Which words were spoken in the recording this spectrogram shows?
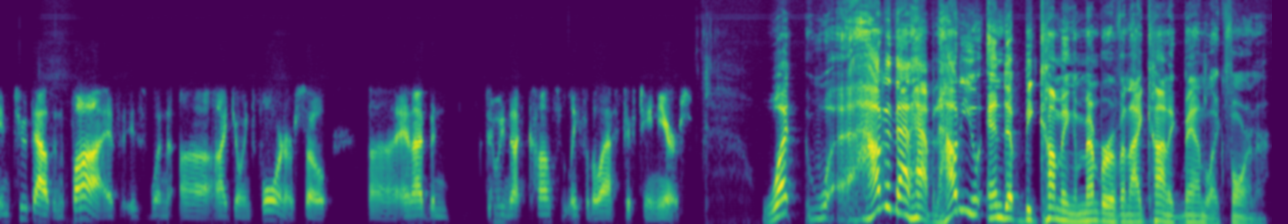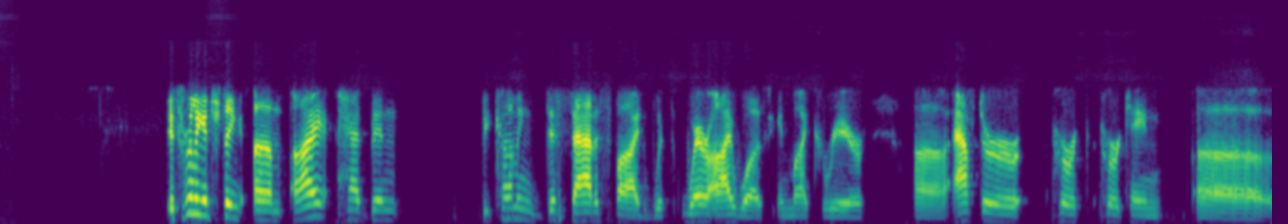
in 2005 is when uh, I joined Foreigner. So uh, and I've been doing that constantly for the last 15 years. What? Wh- how did that happen? How do you end up becoming a member of an iconic band like Foreigner? It's really interesting. Um, I had been becoming dissatisfied with where I was in my career uh, after Hur- Hurricane uh,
